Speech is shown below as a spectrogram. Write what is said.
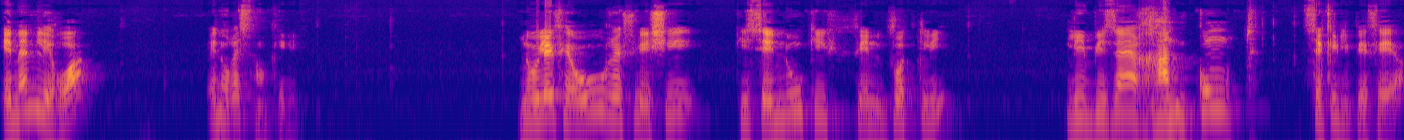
et même les rois, et nous restons tranquilles. Nous les faisons réfléchir que c'est nous qui faisons vote les besoins rendent compte ce qu'il peut faire,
